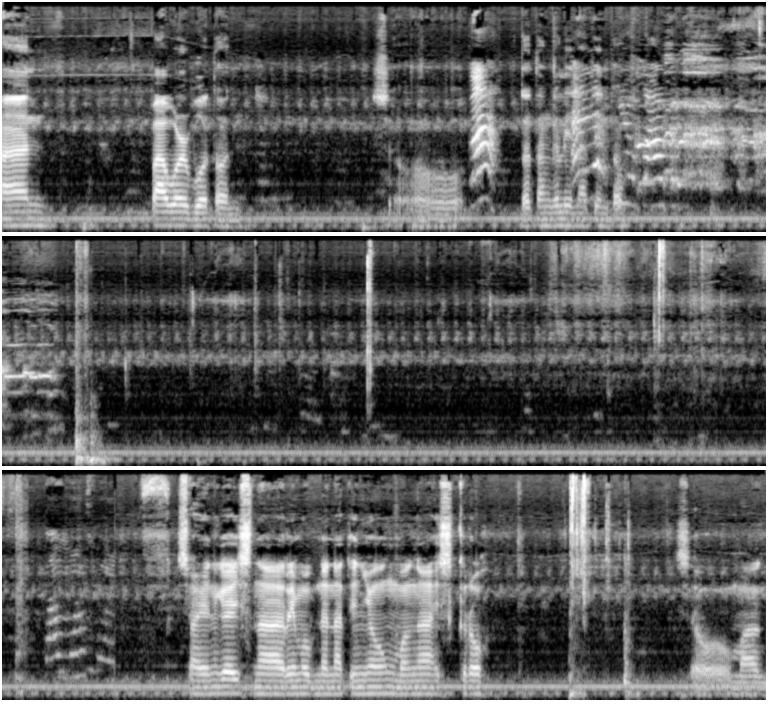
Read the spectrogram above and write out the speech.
and power button. So tatanggalin natin to So ayan guys, na remove na natin yung mga screw. So mag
